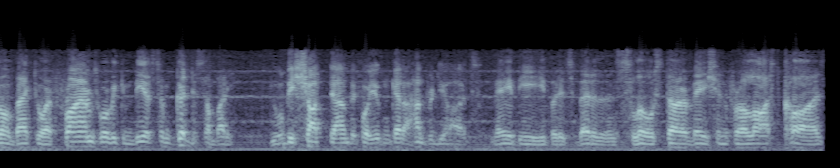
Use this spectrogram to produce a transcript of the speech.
Going back to our farms where we can be of some good to somebody. You will be shot down before you can get a hundred yards. Maybe, but it's better than slow starvation for a lost cause.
